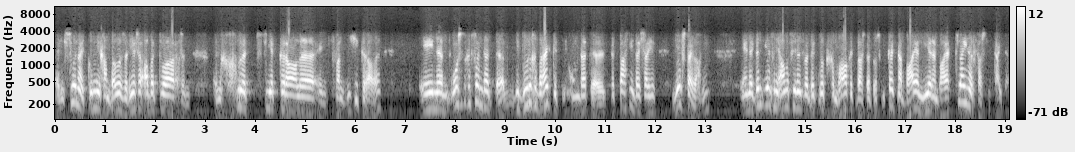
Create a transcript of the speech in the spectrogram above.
uit die soort uit kom nie gaan bou as reuse abattoirs en in groot veekrale en van visiekrale. En um, ons het gevind dat uh, die boere gebruik dit nie omdat uh, dit pas nie by sy leefstyl aan nie. En ek dink een van die ander feelings wat ek ook gemaak het was dat ons kyk na baie meer en baie kleiner fasiliteite.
